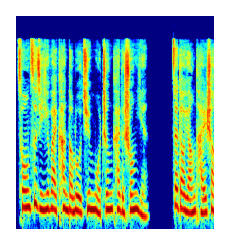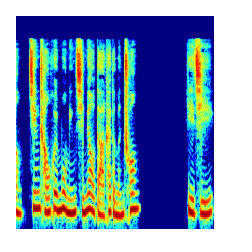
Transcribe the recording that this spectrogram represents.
从自己意外看到骆君莫睁开的双眼，再到阳台上经常会莫名其妙打开的门窗，以及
